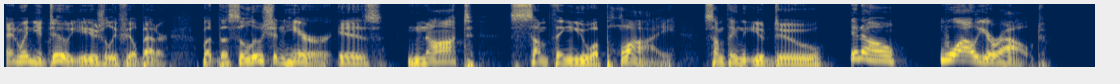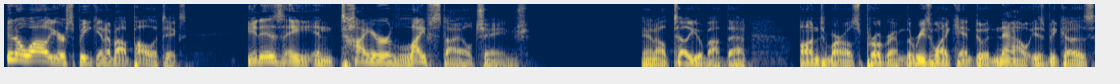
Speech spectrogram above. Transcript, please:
And when you do, you usually feel better. But the solution here is not something you apply, something that you do, you know, while you're out, you know, while you're speaking about politics. It is a entire lifestyle change. And I'll tell you about that on tomorrow's program. The reason why I can't do it now is because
